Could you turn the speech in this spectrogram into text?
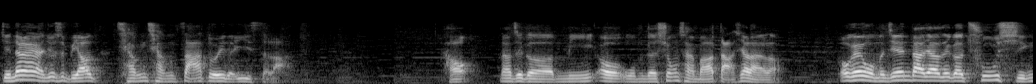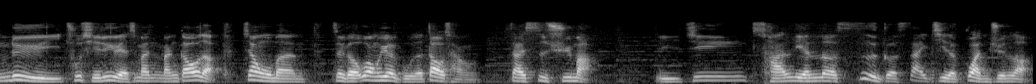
简单来讲就是不要强强扎堆的意思啦。好，那这个迷哦，我们的凶残把它打下来了。OK，我们今天大家这个出行率、出席率也是蛮蛮高的，像我们这个望月谷的道场在四区嘛。已经蝉联了四个赛季的冠军了。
